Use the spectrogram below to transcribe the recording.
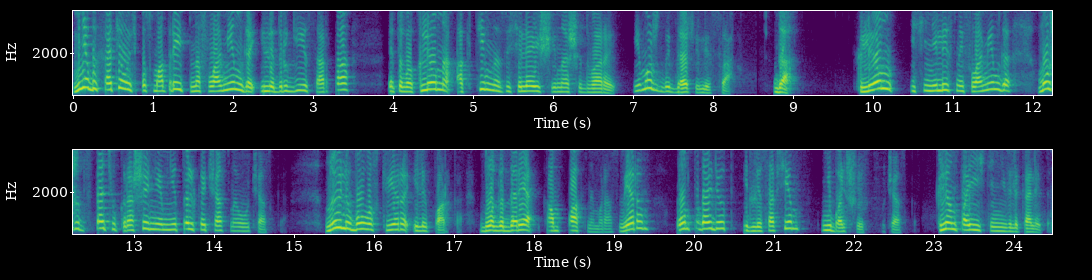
Мне бы хотелось посмотреть на фламинго или другие сорта этого клена, активно заселяющие наши дворы и, может быть, даже леса. Да, клен и синелистный фламинго может стать украшением не только частного участка, но и любого сквера или парка. Благодаря компактным размерам он подойдет и для совсем небольших участков. Клен поистине великолепен.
